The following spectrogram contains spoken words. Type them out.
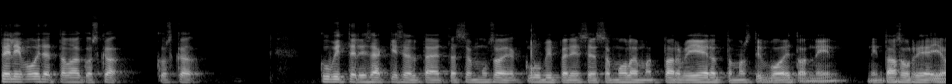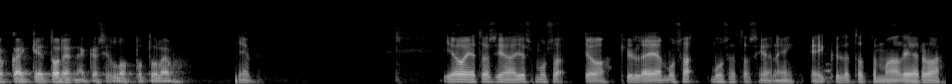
peli voitettava, koska, koska kuvitteli Säkkiseltä, että tässä musa- ja klubipelissä, jossa molemmat tarvii ehdottomasti voiton, niin, niin tasuri ei ole kaikkein todennäköisin lopputulema. Jep. Joo, ja tosiaan jos Musa, joo, kyllä, ja Musa, Musa tosiaan ei, ei kyllä tuota maalieroa,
